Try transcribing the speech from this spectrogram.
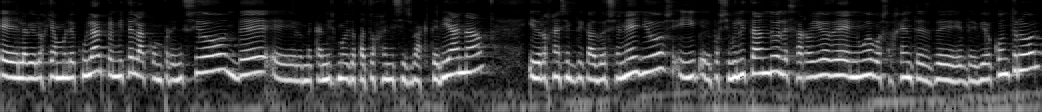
Eh, la biología molecular permite la comprensión de eh, los mecanismos de patogénesis bacteriana y de los genes implicados en ellos y posibilitando el desarrollo de nuevos agentes de biocontrol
